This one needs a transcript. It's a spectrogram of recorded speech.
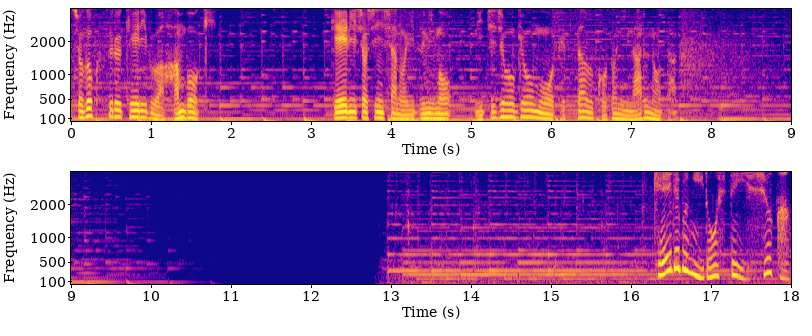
所属する経理部は繁忙期。経理初心者の泉も日常業務を手伝うことになるのだが。経理部に移動して1週間。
